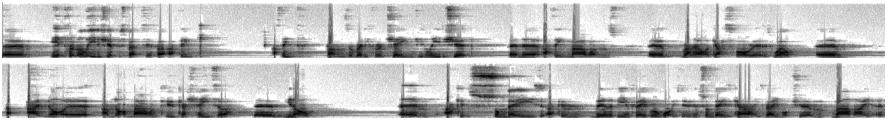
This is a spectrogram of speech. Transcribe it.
Um, it, from a leadership perspective, I, I think I think fans are ready for a change in leadership, and uh, I think Marwan's uh, ran out of gas for it as well. Um, I, am not a I'm not a Marwan Koukash hater. Um, you know, um, I can, some days I can really be in favour of what he's doing, and some days I can't. He's very much um, Marmite, and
